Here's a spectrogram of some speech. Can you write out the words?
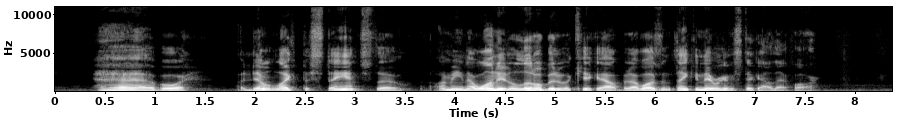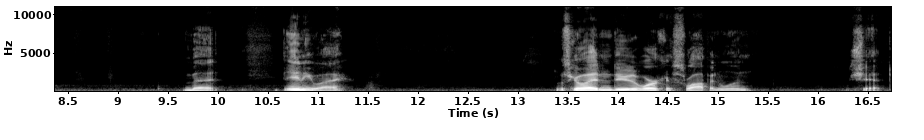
ah, boy. I don't like the stance though. I mean, I wanted a little bit of a kick out, but I wasn't thinking they were going to stick out that far. But anyway, let's go ahead and do the work of swapping one. Shit.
